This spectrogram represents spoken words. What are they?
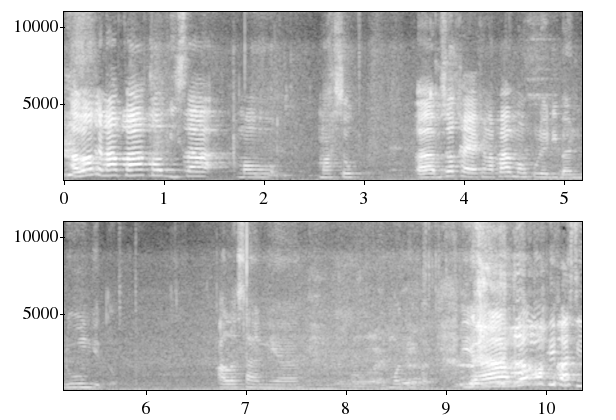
Abang kenapa kok bisa mau masuk eh maksudnya kayak kenapa mau kuliah di Bandung gitu? Alasannya motivasi. Ya, enggak motivasi.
